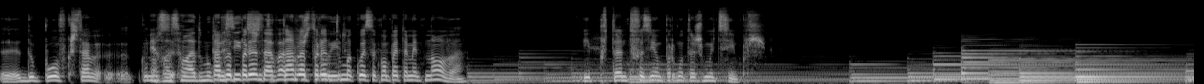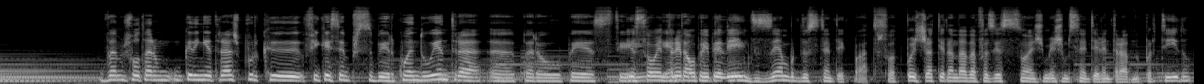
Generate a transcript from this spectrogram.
uh, do povo que estava. Que em relação à democracia estava perante, estava, estava perante uma coisa completamente nova. E, portanto, faziam perguntas muito simples. Vamos voltar um bocadinho atrás porque fiquei sem perceber. Quando entra uh, para o PST. Eu só entrei para o PPD, PPD em dezembro de 74, só depois de já ter andado a fazer sessões, mesmo sem ter entrado no partido,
